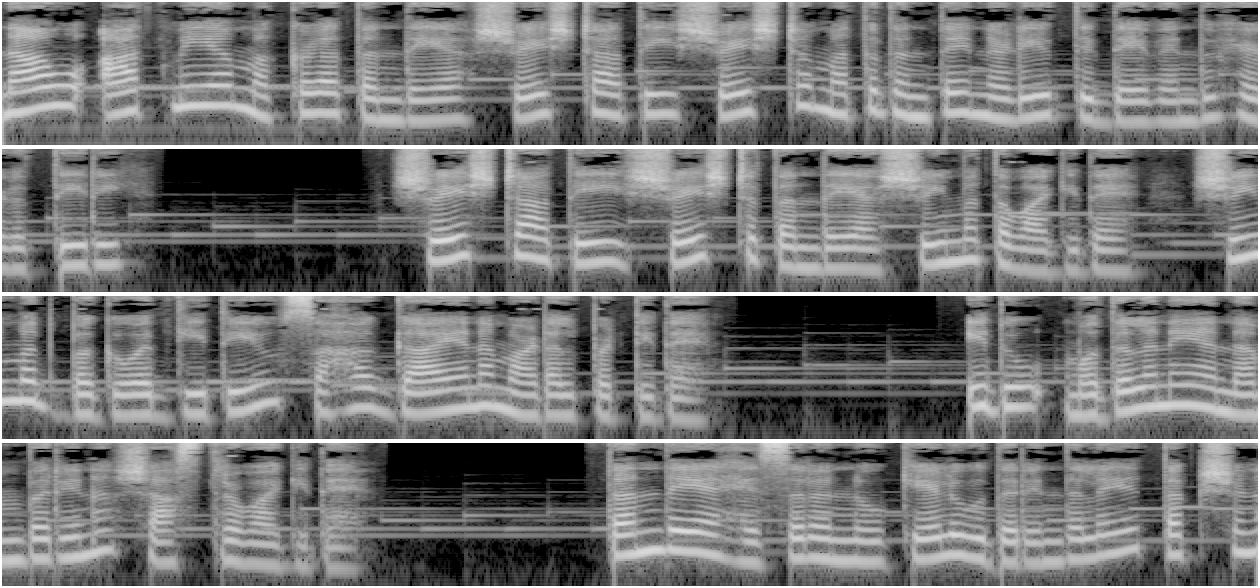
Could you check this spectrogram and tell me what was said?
ನಾವು ಆತ್ಮೀಯ ಮಕ್ಕಳ ತಂದೆಯ ಶ್ರೇಷ್ಠಾತಿ ಶ್ರೇಷ್ಠ ಮತದಂತೆ ನಡೆಯುತ್ತಿದ್ದೇವೆಂದು ಹೇಳುತ್ತೀರಿ. ಶ್ರೇಷ್ಠಾತಿ ಶ್ರೇಷ್ಠ ತಂದೆಯ ಶ್ರೀಮತವಾಗಿದೆ, ಶ್ರೀಮದ್ ಭಗವದ್ಗೀತೆಯು ಸಹ ಗಾಯನ ಮಾಡಲ್ಪಟ್ಟಿದೆ. ಇದು ಮೊದಲನೆಯ ನಂಬರಿನ ಶಾಸ್ತ್ರವಾಗಿದೆ. ತಂದೆಯ ಹೆಸರನ್ನು ಕೇಳುವುದರಿಂದಲೇ ತಕ್ಷಣ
